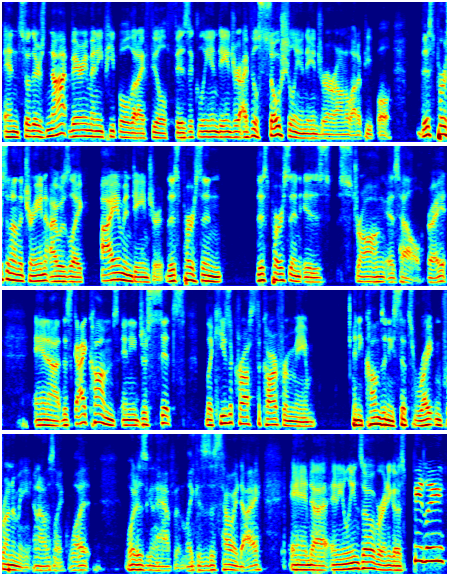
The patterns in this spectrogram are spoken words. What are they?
And so there's not very many people that I feel physically in danger. I feel socially in danger around a lot of people. This person on the train, I was like, I am in danger. This person this person is strong as hell, right? And uh, this guy comes and he just sits like he's across the car from me and he comes and he sits right in front of me. And i was like what? What is going to happen? Like is this how i die? And uh and he leans over and he goes Peely.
